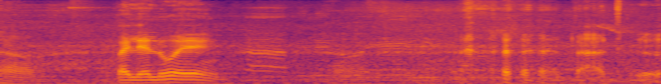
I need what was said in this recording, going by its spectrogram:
อ่าไปเรียนรู้เองค่ะไปเรียนรู้เอง ตาเถอะ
